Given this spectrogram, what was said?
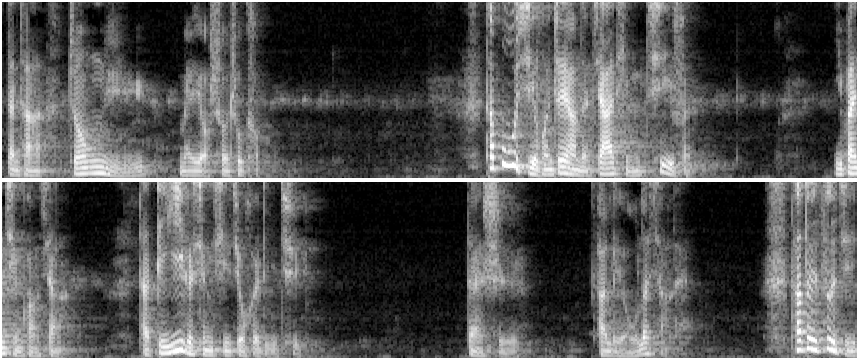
但他终于没有说出口。他不喜欢这样的家庭气氛。一般情况下，他第一个星期就会离去。但是，他留了下来。他对自己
